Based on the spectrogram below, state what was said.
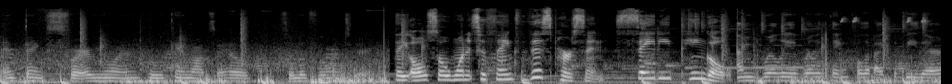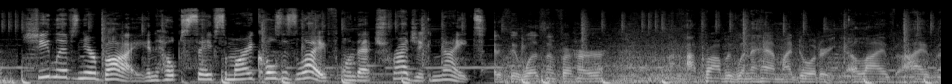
and thanks for everyone who came out to help to look for Wynter. They also wanted to thank this person, Sadie Pingle. I'm really, really thankful that I could be there. She lives nearby and helped save Symari Coles' life on that tragic night. If it wasn't for her, I probably wouldn't have had my daughter alive either.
